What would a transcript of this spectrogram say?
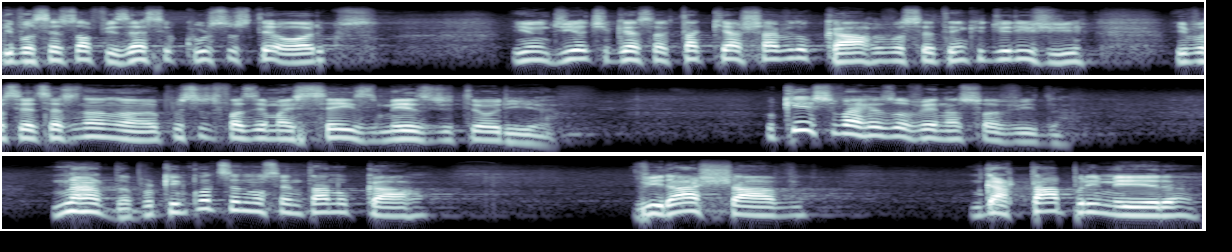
e você só fizesse cursos teóricos. E um dia tivesse está aqui a chave do carro e você tem que dirigir. E você dissesse, não, não, eu preciso fazer mais seis meses de teoria. O que isso vai resolver na sua vida? Nada, porque enquanto você não sentar no carro, virar a chave, engatar a primeira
